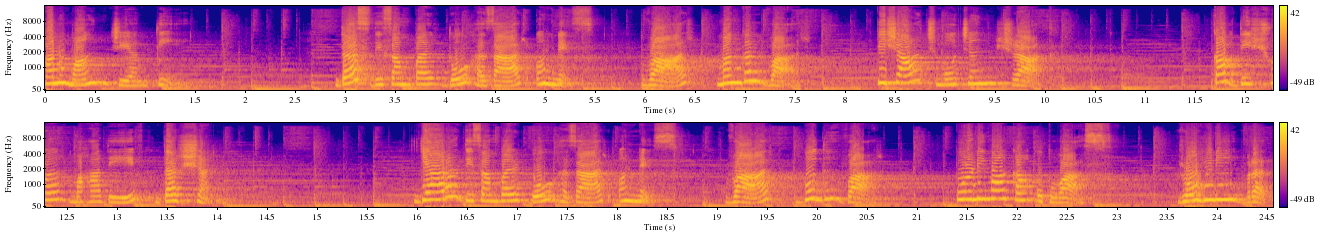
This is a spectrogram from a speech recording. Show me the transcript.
हनुमान जयंती। 10 दिसंबर 2019 वार, मंगलवार, पिशाच मोचन श्राद्ध। कबदीश्वर महादेव दर्शन। 11 दिसंबर 2019 वार, बुधवार, पूर्णिमा का उपवास, रोहिणी व्रत।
